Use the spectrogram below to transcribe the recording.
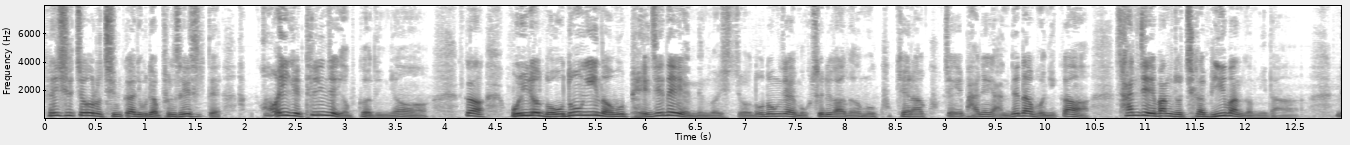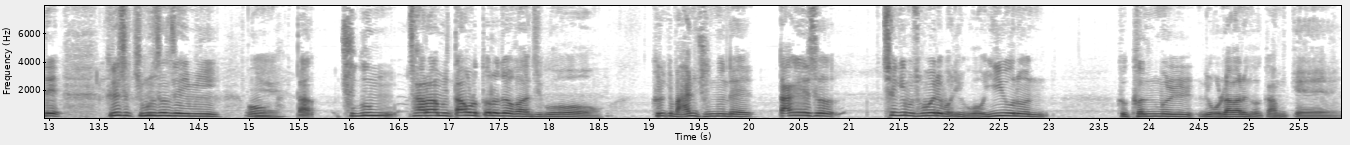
현실적으로 지금까지 우리가 분석했을 때 거의 이게 틀린 적이 없거든요. 그러니까 오히려 노동이 너무 배제되어 있는 것이죠. 노동자의 목소리가 너무 국회나 국정에 반영이 안 되다 보니까 산재 예방 조치가 미흡한 겁니다. 근데 그래서 김훈 선생님이 어 예. 땅- 죽음 사람이 땅으로 떨어져 가지고 그렇게 많이 죽는데 땅에서 책임을 소멸해 버리고 이유는 그 건물이 올라가는 것과 함께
